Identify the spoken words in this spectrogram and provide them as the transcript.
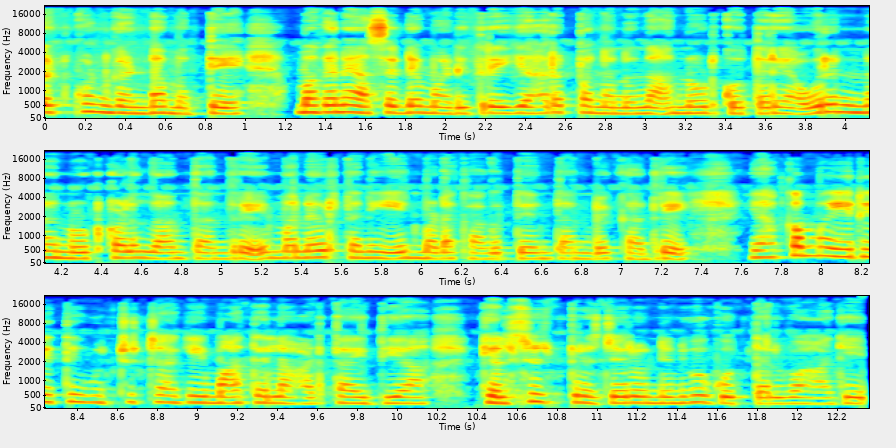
ಕಟ್ಕೊಂಡು ಗಂಡ ಮತ್ತೆ. ಮಗನೇ ಅಸಡ್ಡೆ ಮಾಡಿದರೆ ಯಾರಪ್ಪ ನನ್ನನ್ನು ನೋಡ್ಕೋತಾರೆ? ಅವರೇ ನನ್ನ ನೋಡ್ಕೊಳ್ಳಲ್ಲ ಅಂತ ಅಂದರೆ ಮನೆಯವ್ರ ತಾನೇ ಏನು ಮಾಡೋಕ್ಕಾಗುತ್ತೆ ಅಂತ ಅನ್ಬೇಕಾದ್ರೆ? ಯಾಕಮ್ಮ ಈ ರೀತಿ ಹುಚ್ಚುಚ್ಚಾಗಿ ಮಾತೆಲ್ಲ ಆಡ್ತಾ ಇದೆಯಾ ಕೆಲಸದ ಪ್ರೆಷರು ನಿನಗೂ ಗೊತ್ತಲ್ವಾ? ಹಾಗೆ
